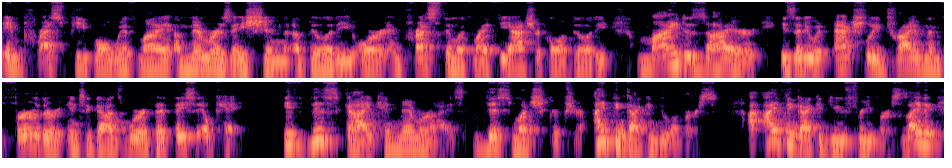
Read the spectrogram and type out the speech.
impress people with my uh, memorization ability or impress them with my theatrical ability. My desire is that it would actually drive them further into God's word, that they say, okay, if this guy can memorize this much scripture, I think I can do a verse. I, think I could do three verses. I think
